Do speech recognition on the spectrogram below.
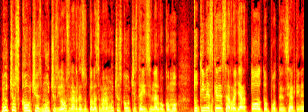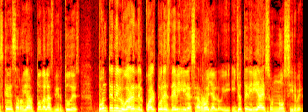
Muchos coaches, muchos, y vamos a hablar de eso toda la semana, muchos coaches te dicen algo como, tú tienes que desarrollar todo tu potencial, tienes que desarrollar todas las virtudes, ponte en el lugar en el cual tú eres débil y desarrollalo. Y, y yo te diría, eso no sirve.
